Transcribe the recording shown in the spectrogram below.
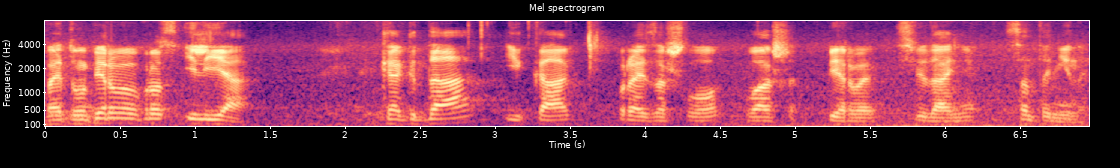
Поэтому первый вопрос Илья. Когда и как произошло ваше первое свидание с Антониной?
